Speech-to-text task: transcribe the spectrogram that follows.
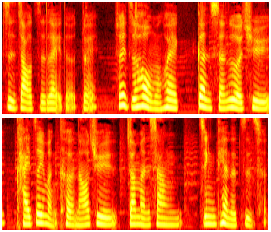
制造之类的。对，所以之后我们会。更深入的去开这一门课，然后去专门上晶片的制成。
